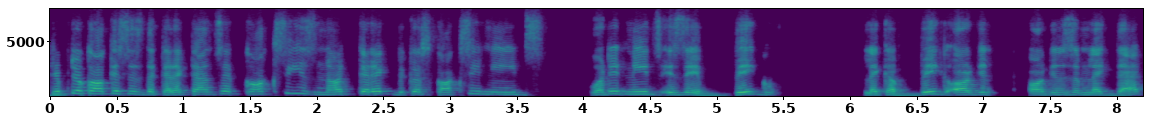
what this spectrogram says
Cryptococcus is the correct answer. Cocci is not correct because Cocci needs what it needs is a big, like a big organ organism like that,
